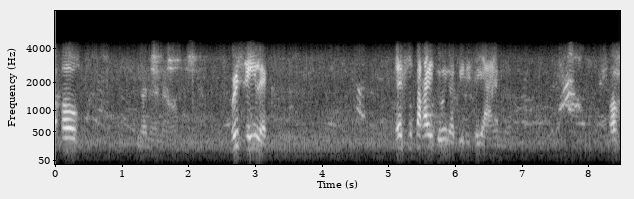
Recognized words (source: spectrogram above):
Uh-oh. No, no, no. Where's Alex? Alex, punta kayo doon at binitayahan mo. Oh,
